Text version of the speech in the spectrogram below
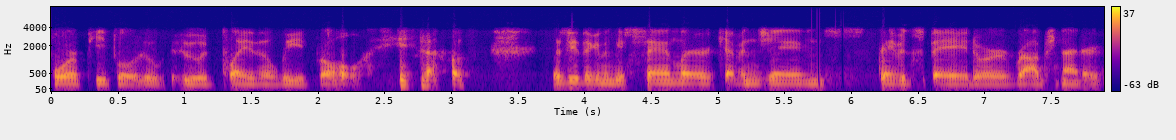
four people who who would play the lead role. You know, it was either going to be Sandler, Kevin James, David Spade, or Rob Schneider.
